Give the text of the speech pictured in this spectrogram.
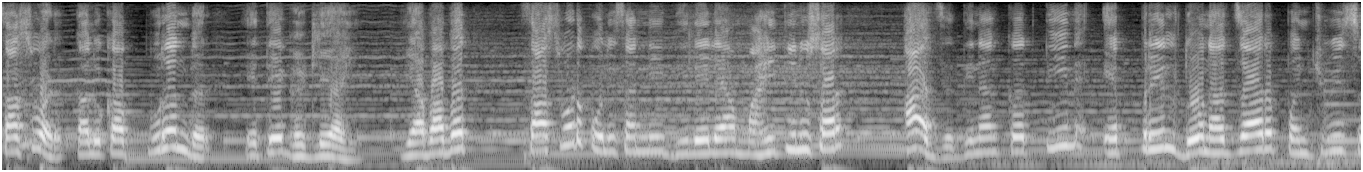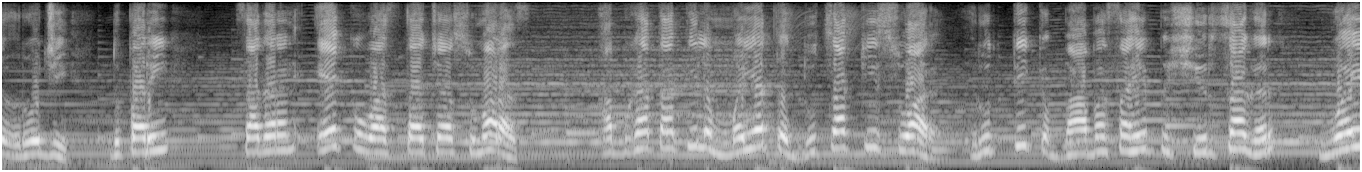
सासवड तालुका पुरंदर येथे घडली आहे. याबाबत सासवड पोलिसांनी दिलेल्या माहितीनुसार आज दिनांक तीन एप्रिल दोन हजार पंचवीस रोजी दुपारी साधारण एक वाजताच्या सुमारास अपघातातील मयत दुचाकी स्वार ऋतिक बाबासाहेब क्षीरसागर वय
